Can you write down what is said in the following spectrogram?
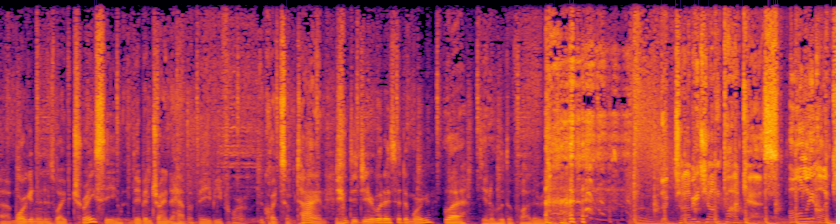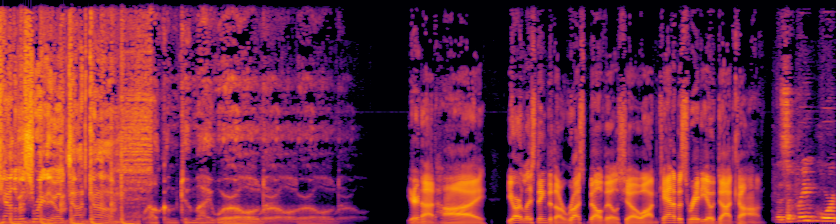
Uh, Morgan and his wife Tracy, they've been trying to have a baby for quite some time. Did you hear what I said to Morgan? What? Do you know who the father is? The Tommy Chong Podcast, only on CannabisRadio.com. Welcome to my world. You're not high. You're listening to the Russ Belville Show on CannabisRadio.com. The Supreme Court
